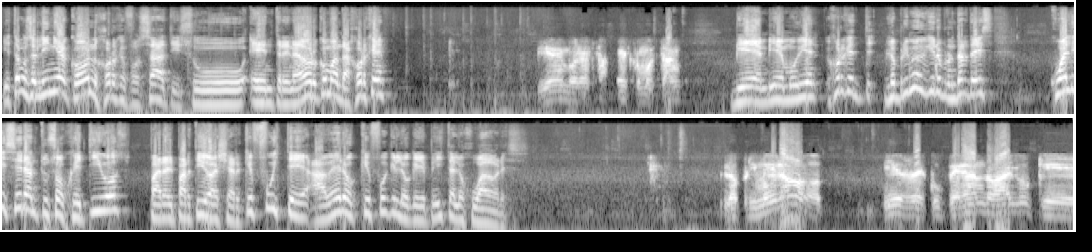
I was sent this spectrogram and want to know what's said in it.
Y estamos en línea con Jorge Fossati, su entrenador. ¿Cómo anda, Jorge? Bien, buenas tardes, ¿cómo están? Bien, bien, muy bien. Jorge, lo primero que quiero preguntarte es, ¿cuáles eran tus objetivos para el partido de ayer? ¿Qué fuiste a ver o qué fue lo que le pediste a los jugadores? Lo primero, ir recuperando algo que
